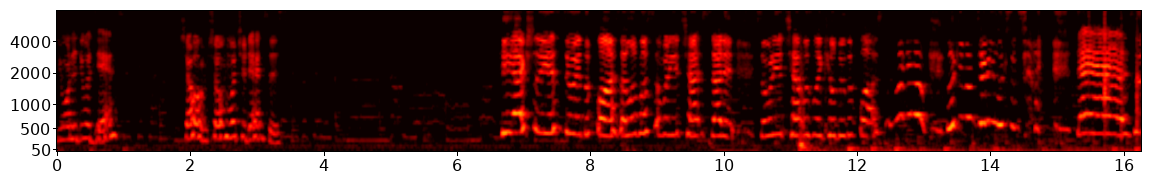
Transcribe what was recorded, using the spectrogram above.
You want to do a dance? Show him. Show him what your dance is. He actually is doing the floss. I love how somebody in chat said it. Somebody in chat was like, he'll do the floss. Look at him. Look at him. Teddy looks inside. Damn, so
